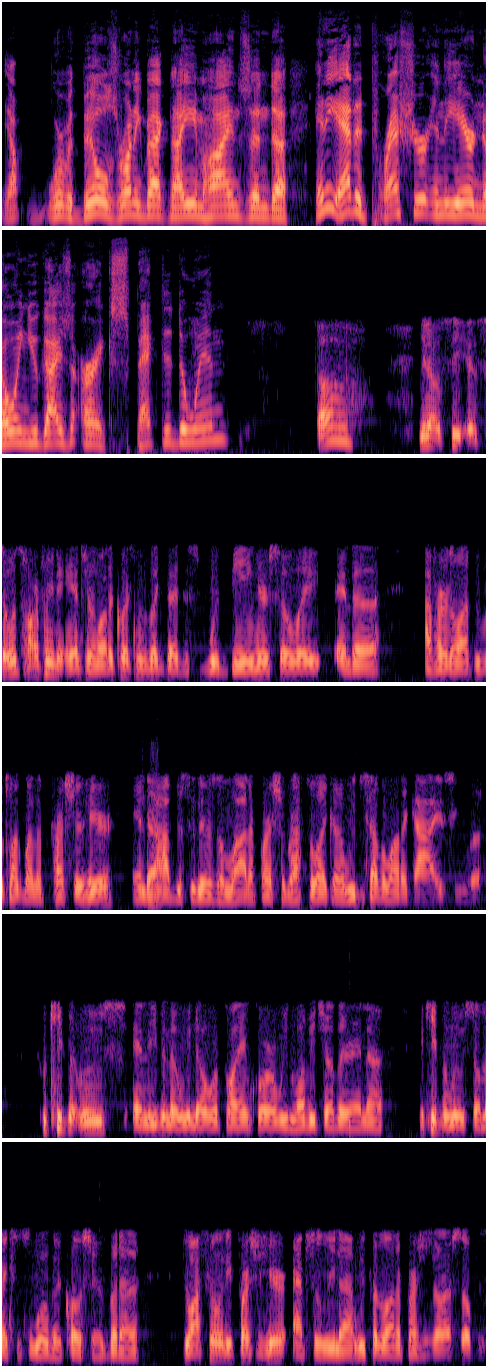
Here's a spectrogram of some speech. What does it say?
Yep. We're with Bills running back Nyheim Hines. And uh, any added pressure in the air knowing you guys are expected to win? Uh, you know, see, so it's hard for me to answer a lot of questions like that just with being here so late. And uh, I've heard a lot of people talk about the pressure here. And uh, yeah. obviously there's a lot of pressure. But I feel like uh, we just have a lot of guys who, uh, who keep it loose. And even though we know we're playing for, we love each other. And uh, we keep it loose, so it makes us a little bit closer. But uh, do I feel any pressure here? Absolutely not. We put a lot of pressures on ourselves as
